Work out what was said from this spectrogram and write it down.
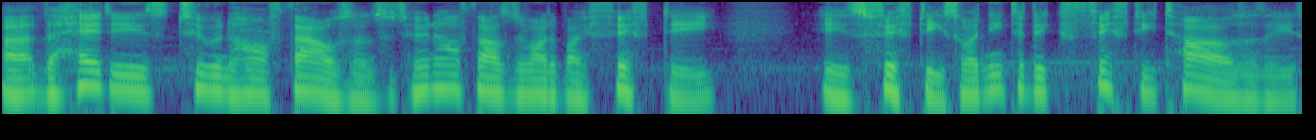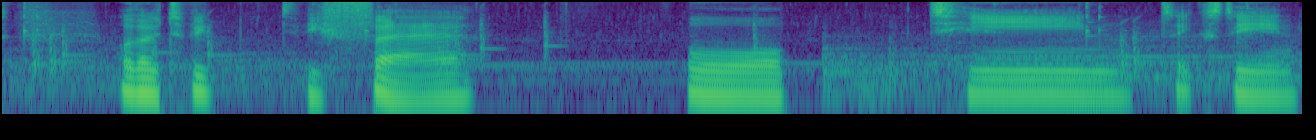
Uh, the head is two and a half thousand. So two and a half thousand divided by 50 is 50. So I need to dig 50 tiles of these. Although to be, to be fair, 14, 16,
